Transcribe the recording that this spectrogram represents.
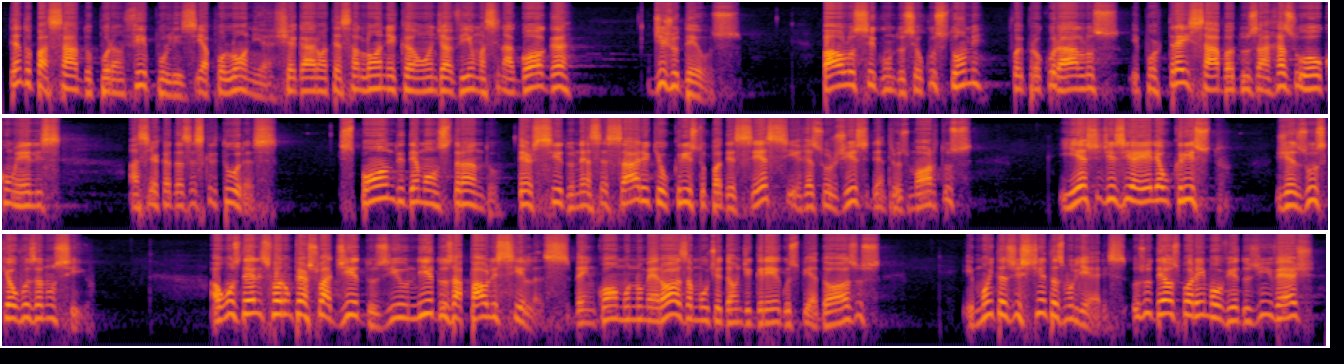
Tendo passado por Anfípolis e Apolônia, chegaram a Tessalônica, onde havia uma sinagoga de judeus. Paulo, segundo o seu costume, foi procurá-los e por três sábados arrazoou com eles acerca das Escrituras, expondo e demonstrando ter sido necessário que o Cristo padecesse e ressurgisse dentre os mortos, e este dizia ele ao Cristo, Jesus que eu vos anuncio. Alguns deles foram persuadidos e unidos a Paulo e Silas, bem como numerosa multidão de gregos piedosos e muitas distintas mulheres. Os judeus, porém, movidos de inveja,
